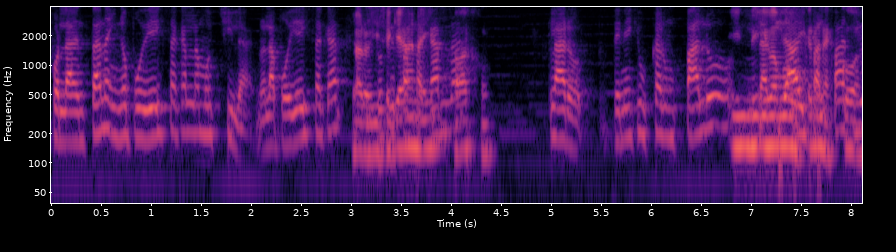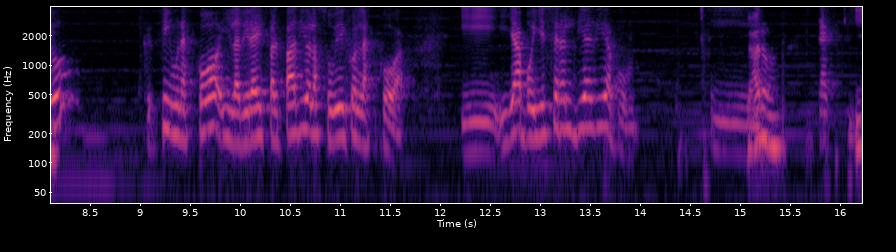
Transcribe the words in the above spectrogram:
por la ventana y no podíais sacar la mochila. No la podíais sacar. Claro, y se quedaban ahí abajo. Claro, teníais que buscar un palo Y y, la tiráis para el escoba. patio. Sí, una escoba y la tiráis para el patio, la subíais con la escoba. Y, y ya, pues y ese era el día a día, pues. Y, Claro. y Y,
